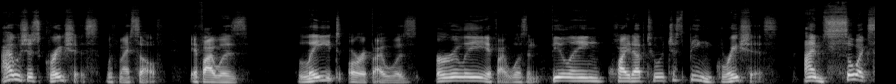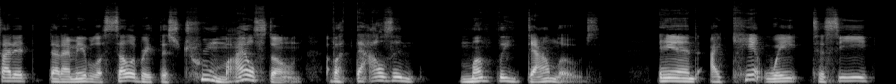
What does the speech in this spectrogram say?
I was just gracious with myself. If I was late or if I was early, if I wasn't feeling quite up to it, just being gracious. I'm so excited that I'm able to celebrate this true milestone of a thousand monthly downloads. And I can't wait to see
